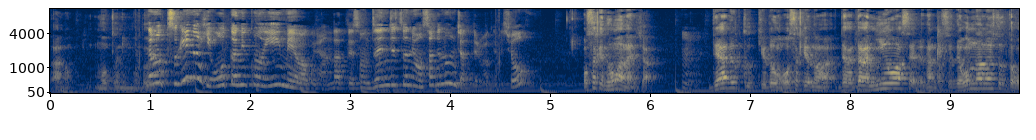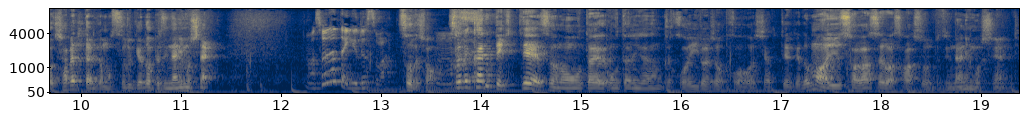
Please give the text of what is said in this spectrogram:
あの元に戻る。でも次の日大谷君いい迷惑じゃん。だってその前日にお酒飲んじゃってるわけでしょ？お酒飲まないじゃん。うん。出歩くけどお酒飲まない。だからだから匂わせる。なんかそれで女の人と喋ったりでもするけど別に何もしない。まあそれだったら許すわ。そうでしょ、うん。それで帰ってきてその大谷大谷がなんかこういろいろこうしちゃってるけどまあ探せば探しても別に何もしないんで。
